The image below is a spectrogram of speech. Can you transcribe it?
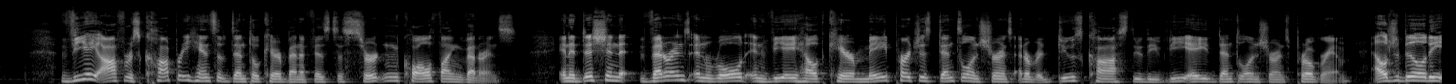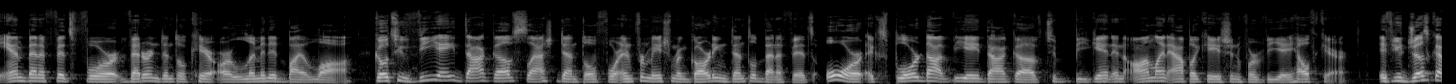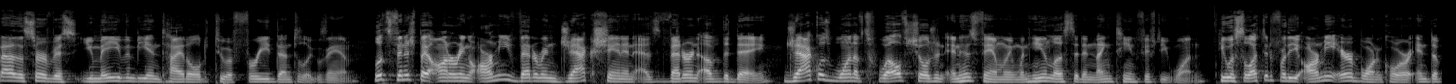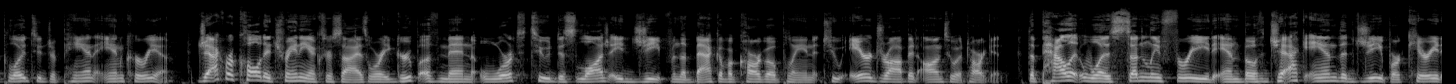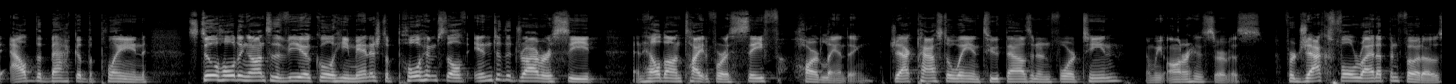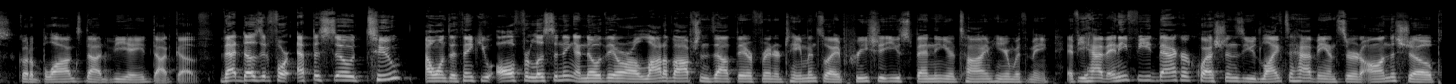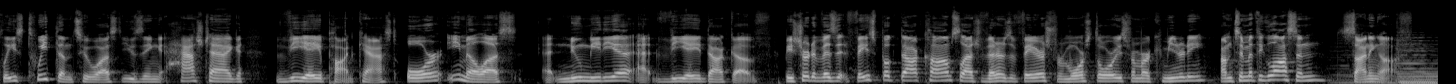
VA offers comprehensive dental care benefits to certain qualifying veterans. In addition, veterans enrolled in VA health care may purchase dental insurance at a reduced cost through the VA Dental Insurance Program. Eligibility and benefits for veteran dental care are limited by law. Go to va.gov/dental for information regarding dental benefits or explore.va.gov to begin an online application for VA healthcare. If you just got out of the service, you may even be entitled to a free dental exam. Let's finish by honoring Army veteran Jack Shannon as Veteran of the Day. Jack was one of 12 children in his family when he enlisted in 1951. He was selected for the Army Airborne Corps and deployed to Japan and Korea. Jack recalled a training exercise where a group of men worked to dislodge a Jeep from the back of a cargo plane to airdrop it onto a target. The pallet was suddenly freed, and both Jack and the Jeep were carried out the back of the plane. Still holding on to the vehicle, he managed to pull himself into the driver's seat and held on tight for a safe, hard landing. Jack passed away in 2014, and we honor his service. For Jack's full write up and photos, go to blogs.va.gov. That does it for episode two. I want to thank you all for listening. I know there are a lot of options out there for entertainment, so I appreciate you spending your time here with me. If you have any feedback or questions you'd like to have answered on the show, please tweet them to us using hashtag VA podcast or email us at newmedia at va.gov. Be sure to visit facebook.com slash veterans affairs for more stories from our community. I'm Timothy Lawson, signing off.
